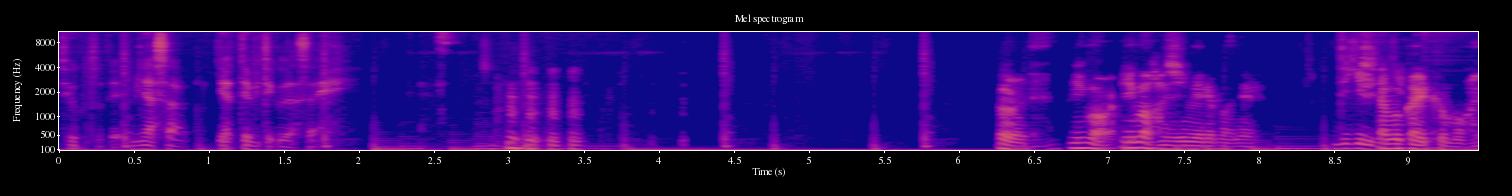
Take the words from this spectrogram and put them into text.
ということで、皆さんやってみてください。そうだね。今、今始めればね、できる北できる。向井君もは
